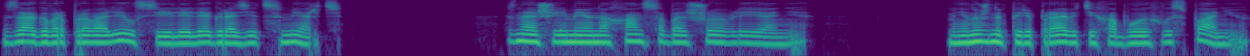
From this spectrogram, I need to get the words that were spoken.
Заговор провалился, и Леле грозит смерть. Знаешь, я имею на Ханса большое влияние. Мне нужно переправить их обоих в Испанию.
